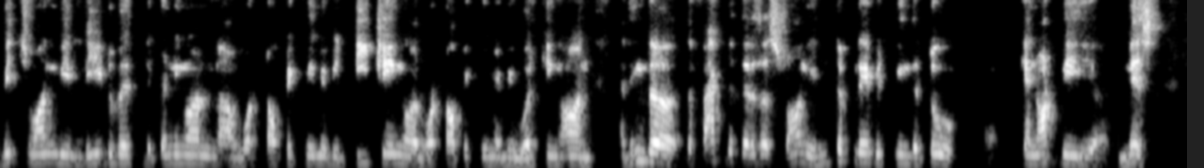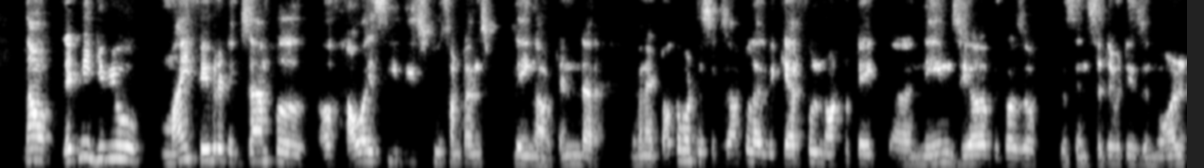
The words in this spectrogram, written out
which one we lead with depending on uh, what topic we may be teaching or what topic we may be working on i think the the fact that there is a strong interplay between the two uh, cannot be uh, missed now, let me give you my favorite example of how I see these two sometimes playing out. And uh, when I talk about this example, I'll be careful not to take uh, names here because of the sensitivities involved.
